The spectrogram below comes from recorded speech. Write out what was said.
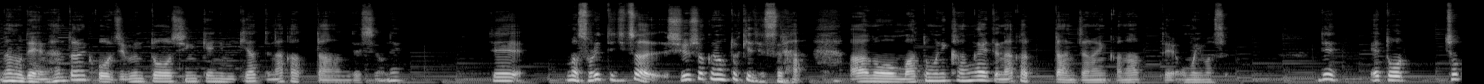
なので、なんとなくこう自分と真剣に向き合ってなかったんですよね。で、まあそれって実は就職の時ですら、あの、まともに考えてなかったんじゃないかなって思います。で、えっと、ちょっ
